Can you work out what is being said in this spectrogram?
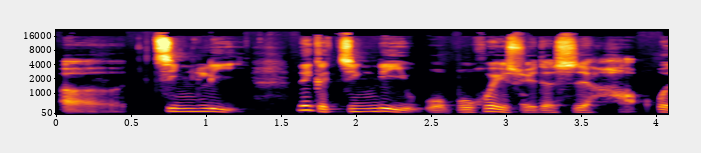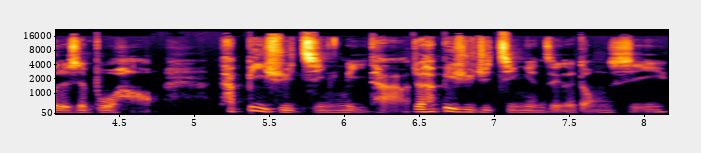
呃经历。那个经历，我不会觉得是好或者是不好。他必须经历它，就他必须去经验这个东西。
